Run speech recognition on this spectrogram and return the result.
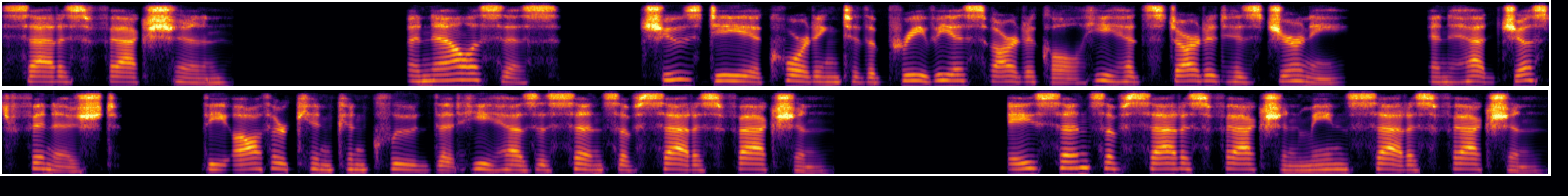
Satisfaction Analysis Choose D according to the previous article he had started his journey, and had just finished, the author can conclude that he has a sense of satisfaction. A sense of satisfaction means satisfaction.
